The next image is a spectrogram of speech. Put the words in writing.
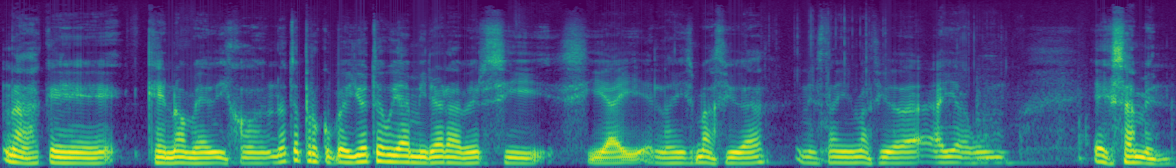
nada, que, que, no me dijo, no te preocupes, yo te voy a mirar a ver si, si hay en la misma ciudad, en esta misma ciudad hay algún examen.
